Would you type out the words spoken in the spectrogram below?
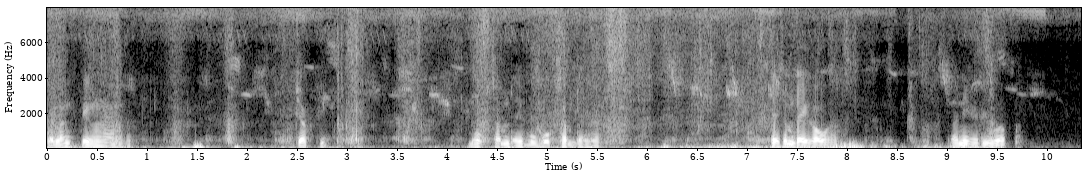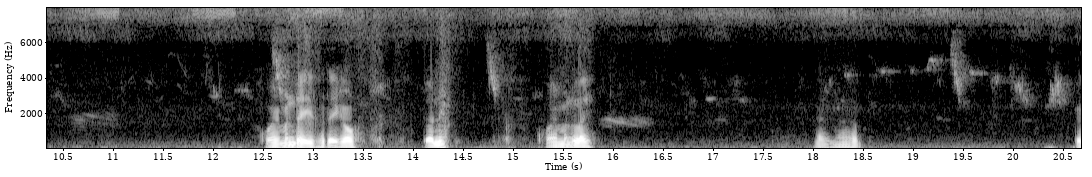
กำลังเป่งงานครับจากสิดบวกซ้ำใดบบกซ้ำใดครับใส่ซ้ำใดเขาครับ ตอนนี้ก็ถือว่าคอยมันได้เท่าใดเขาตอนนี้คอยมันไหล ไหลมากครับก็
